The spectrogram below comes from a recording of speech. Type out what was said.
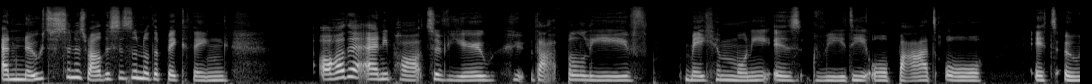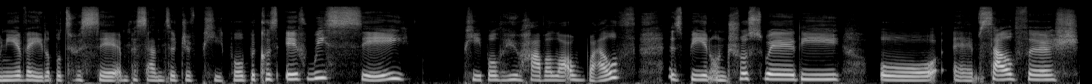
and noticing as well this is another big thing. Are there any parts of you who that believe making money is greedy or bad or it's only available to a certain percentage of people? Because if we see people who have a lot of wealth as being untrustworthy or um, selfish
